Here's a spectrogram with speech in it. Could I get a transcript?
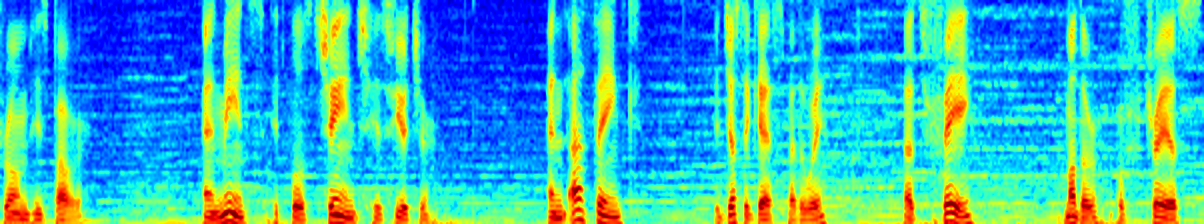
from his power. And means it will change his future. And I think, it's just a guess by the way, that Faye mother of Atreus,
